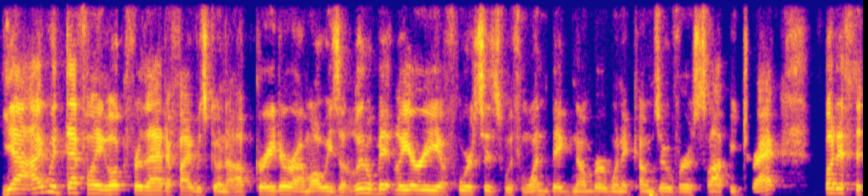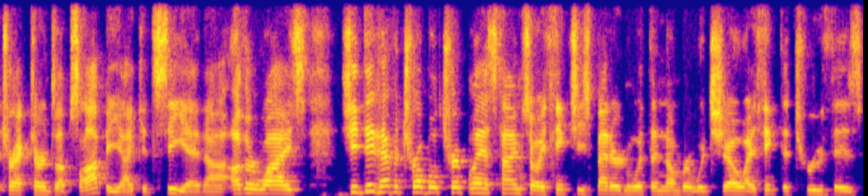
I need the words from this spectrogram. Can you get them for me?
Yeah, I would definitely look for that if I was going to upgrade her. I'm always a little bit leery of horses with one big number when it comes over a sloppy track. But if the track turns up sloppy, I could see it. Uh, otherwise, she did have a troubled trip last time, so I think she's better than what the number would show. I think the truth is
